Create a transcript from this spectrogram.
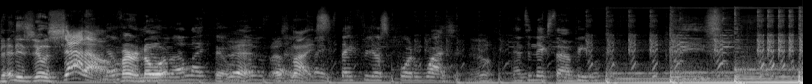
That is your shout That out, good. I like that one. Yeah, That that's nice. nice. Thanks, thanks for your support and watching. Yeah. Until next time, people. Peace.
